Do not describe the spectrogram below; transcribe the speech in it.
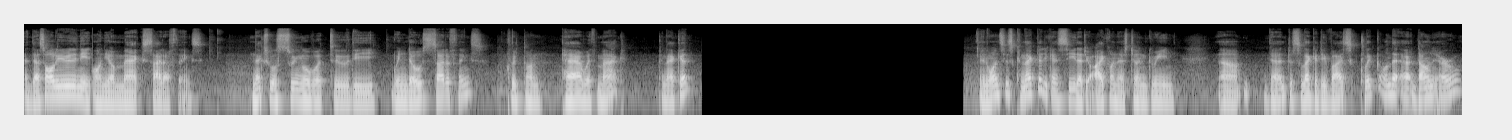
and that's all you really need on your Mac side of things. Next we'll swing over to the Windows side of things. Click on pair with Mac connect it. And once it's connected you can see that your icon has turned green uh, then to select a device, click on the down arrow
